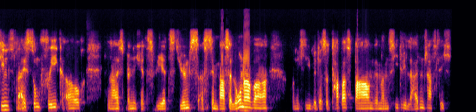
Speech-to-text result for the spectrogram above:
Dienstleistungsfreak auch. Das heißt, wenn ich jetzt wie jetzt jüngst erst in Barcelona war und ich liebe das so Tapas-Bar und wenn man sieht, wie leidenschaftlich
